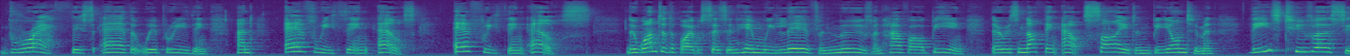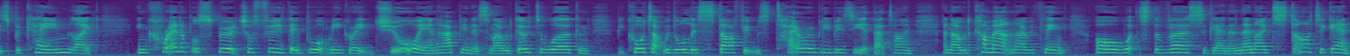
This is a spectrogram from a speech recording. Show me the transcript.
breath, this air that we're breathing, and everything else. Everything else. No wonder the Bible says, In Him we live and move and have our being. There is nothing outside and beyond Him. And these two verses became like incredible spiritual food. They brought me great joy and happiness. And I would go to work and be caught up with all this stuff. It was terribly busy at that time. And I would come out and I would think, oh, what's the verse again? And then I'd start again.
